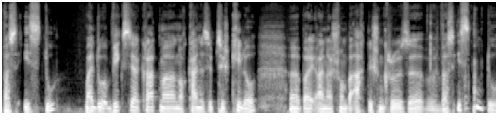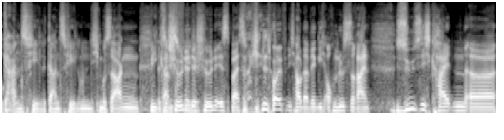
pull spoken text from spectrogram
Was isst du? Weil du wiegst ja gerade mal noch keine 70 Kilo äh, bei einer schon beachtlichen Größe. Was isst denn du? Ganz viel, ganz viel. Und ich muss sagen, Wie das, Schöne, viel? das Schöne ist bei solchen Läufen, ich hau da wirklich auch Nüsse rein, Süßigkeiten. Äh,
